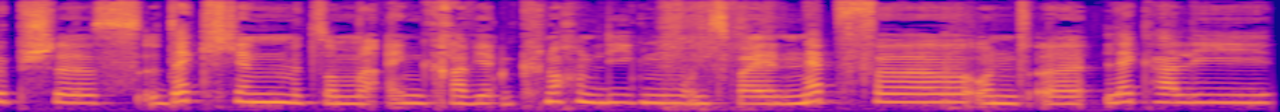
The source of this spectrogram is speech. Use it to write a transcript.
hübsches Deckchen mit so einem eingravierten Knochen liegen und zwei Näpfe und äh, Leckerli.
